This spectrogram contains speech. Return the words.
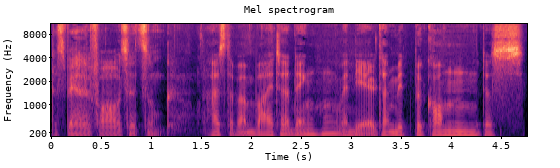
Das wäre Voraussetzung. Heißt aber im Weiterdenken, wenn die Eltern mitbekommen, dass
